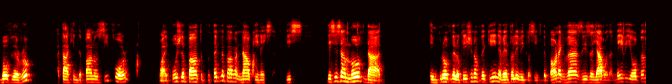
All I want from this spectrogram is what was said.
moved the rook, attacking the pawn on c4. Why push the pawn to protect the pawn? Now king a7. This this is a move that improve the location of the king eventually because if the pawn advances, this diagonal may be open.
